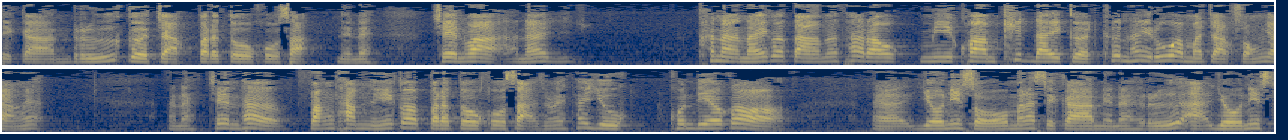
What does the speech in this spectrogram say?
สิการ หรือเกิดจากปรโตโคสะเนี่ยนะเช่นว่านะ ขณะไหนก็ตามนะถ้าเรามีความคิดใดเกิดขึ้นให้รู้ว่ามาจากสองอย่างเนี่ยนะเช่นถ้าฟังธรรมอย่างนี้ก็ปรโตโคสะใช่ไหมถ้าอยู่คนเดียวก็โยนิโสมนสิการเนี่ยนะหรืออโยนิโส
